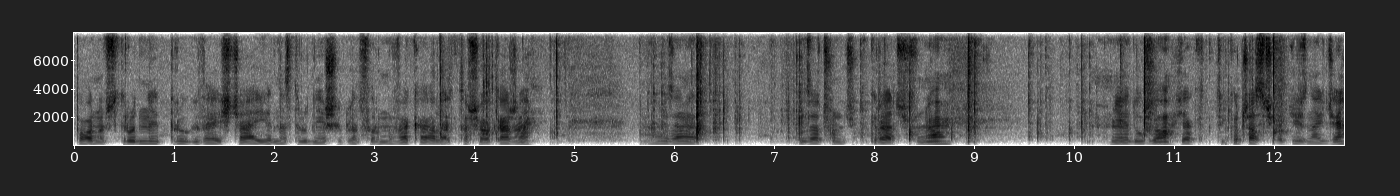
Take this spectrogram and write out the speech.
Ponoć trudny próg wejścia i jedna z trudniejszych platformówek, ale to się okaże. Możemy zacząć grać w nią niedługo, jak tylko czas się jakiś znajdzie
